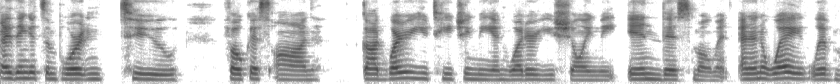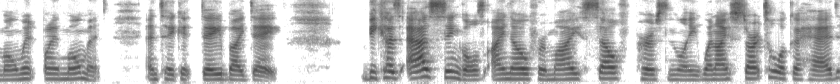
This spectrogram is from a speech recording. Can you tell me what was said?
I think it's important to focus on God, what are you teaching me and what are you showing me in this moment? And in a way, live moment by moment and take it day by day. Because as singles, I know for myself personally, when I start to look ahead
